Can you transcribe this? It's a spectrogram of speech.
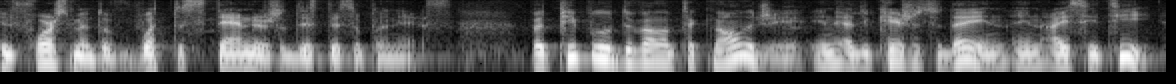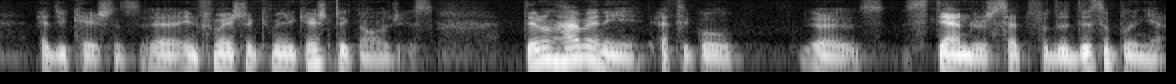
enforcement of what the standards of this discipline is. But people who develop technology in education today, in, in ICT education, uh, information and communication technologies, they don't have any ethical uh, standards set for the discipline yet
